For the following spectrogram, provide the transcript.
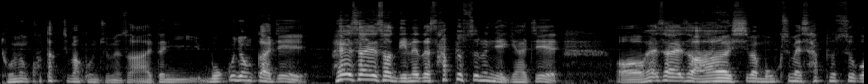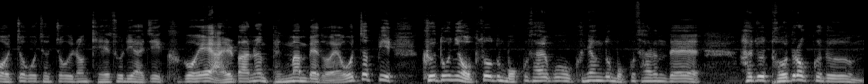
돈은 코딱지만큼 주면서 아, 하여튼 이 목구녕까지 회사에서 니네들 사표 쓰는 얘기하지. 어, 회사에서, 아, 씨발, 목숨에 사표 쓰고 어쩌고 저쩌고 이런 개소리 하지. 그거에 알바는 100만 배 더해. 어차피 그 돈이 없어도 먹고 살고, 그냥도 먹고 사는데 아주 더 들었거든.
